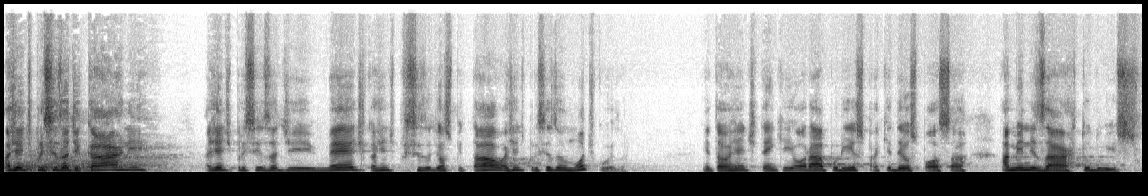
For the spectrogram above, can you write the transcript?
a gente precisa de carne, a gente precisa de médico, a gente precisa de hospital, a gente precisa de um monte de coisa. Então a gente tem que orar por isso, para que Deus possa amenizar tudo isso.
